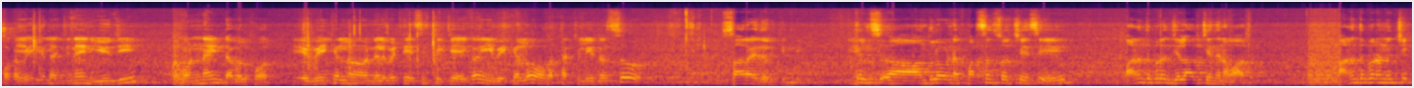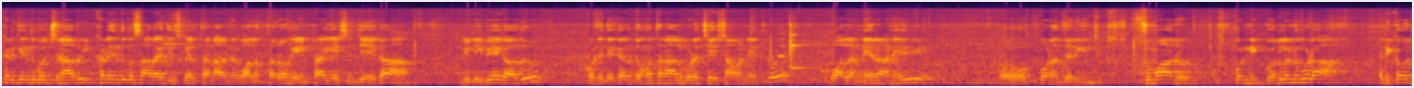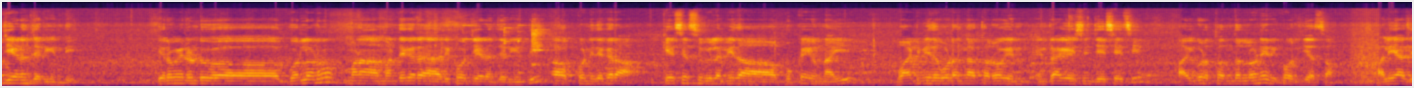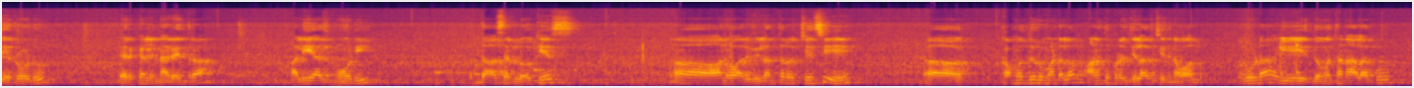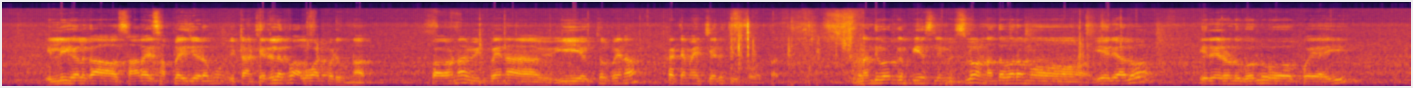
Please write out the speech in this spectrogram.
ఒక vehicle thirty nine UG one nine double four ఈ వెహికల్ను నిలబెట్టేసి చెక్ చేయగా ఈ వెహికల్లో ఒక థర్టీ లీటర్స్ సారాయి దొరికింది. వెహికల్స్ అందులో ఉన్న పర్సన్స్ వచ్చేసి అనంతపురం జిల్లాకు చెందినవారు. అనంతపురం నుంచి ఇక్కడికి ఎందుకు వచ్చినారు? ఇక్కడ ఎందుకు సారాయి తీసుకెళ్తున్నారని వాళ్ళని తరువుగా ఇంట్రాగేషన్ చేయగా వీళ్ళు ఇవే కాదు కొన్ని దగ్గర దొంగతనాలు కూడా చేశామనేట్లు వాళ్ళ నేరం అనేది ఒప్పుకోవడం జరిగింది. సుమారు కొన్ని గొర్రెలను కూడా రికవర్ చేయడం జరిగింది. ఇరవై రెండు గొర్రెలను మన మన దగ్గర రికవర్ చేయడం జరిగింది. కొన్ని దగ్గర కేసెస్ వీళ్ళ మీద బుక్ అయి ఉన్నాయి. వాటి మీద కూడా ఇంకా త్వరగా ఇంట్రాగేషన్ చేసేసి అవి కూడా తొందరలోనే రికవర్ చేస్తాం. అలియాజ్ ఎర్రోడు ఎరకలి నరేంద్ర అలియాజ్ మోడీ దాసర్ లోకేష్ అనువాలు వీళ్ళందరూ వచ్చేసి కమ్మదూరు మండలం అనంతపురం జిల్లాకు చెందిన వాళ్ళు. కూడా ఈ దొంగతనాలకు ఇల్లీగల్గా సారాయి సప్లై చేయడము ఇట్లాంటి చర్యలకు అలవాటు పడి ఉన్నారు. కావున వీటిపైన ఈ వ్యక్తులపైన కఠినమైన చర్య తీసుకోబడతారు నందివర్గం పిఎస్ లిమిట్స్లో నందవరం ఏరియాలో ఇరవై రెండు గోర్లు పోయాయి.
